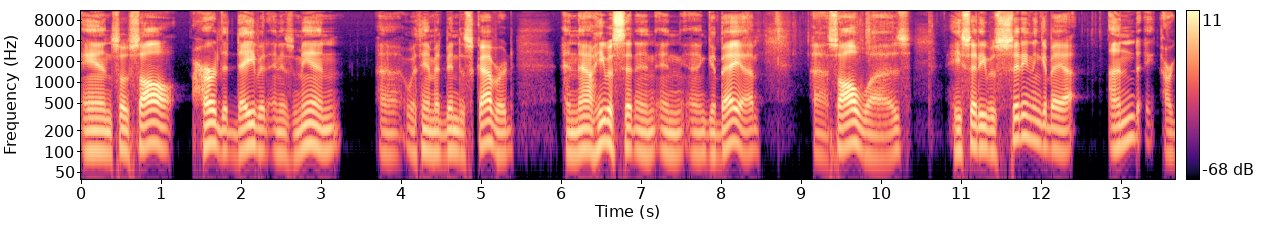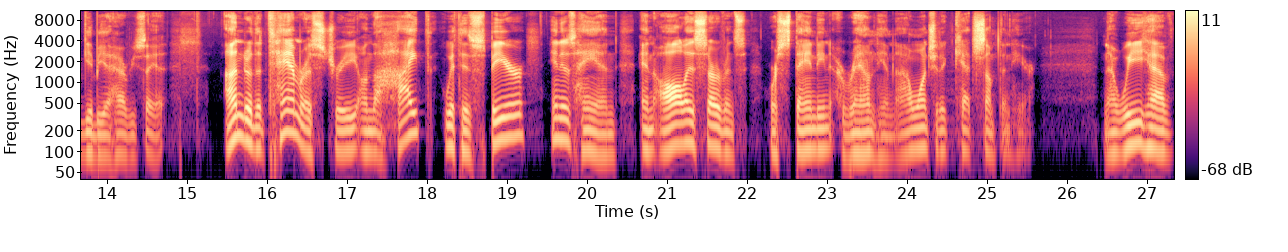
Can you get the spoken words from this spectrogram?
And so Saul heard that David and his men uh, with him had been discovered. And now he was sitting in, in, in Gibeah. Uh, Saul was. He said he was sitting in Gibeah, und, or Gibeah, however you say it, under the tamarisk tree on the height with his spear in his hand, and all his servants were standing around him. Now, I want you to catch something here. Now, we have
